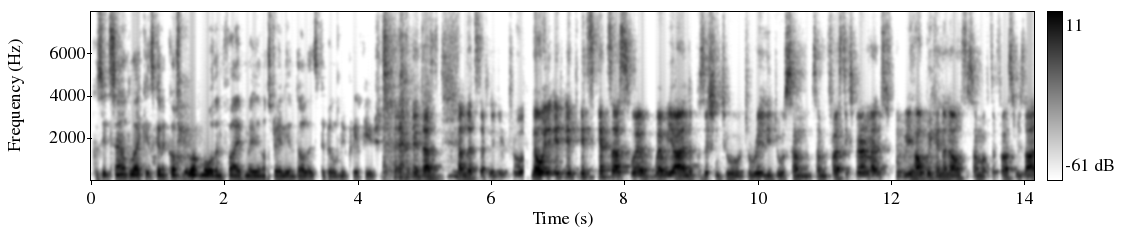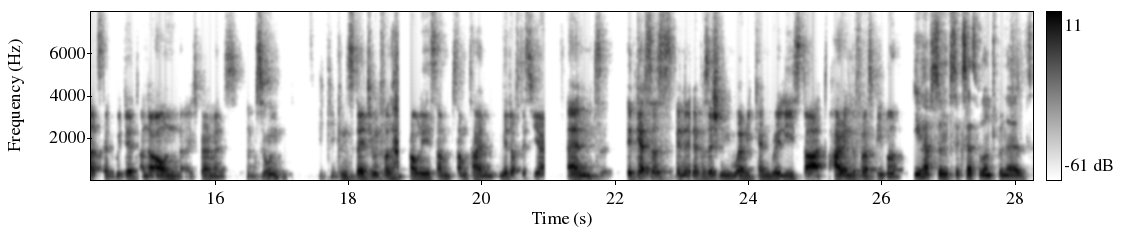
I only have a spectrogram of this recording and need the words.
Because it sounds like it's going to cost a lot more than five million Australian dollars to build nuclear fusion. it does. and um, that's definitely true. No, it, it, it gets us where, where we are in the position to, to really do some, some first experiments. We hope we can announce some of the first results that we did on our own experiments soon. You can stay tuned for that probably some sometime mid of this year. And it gets us in, in a position where we can really start hiring the first people. You have some successful entrepreneurs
